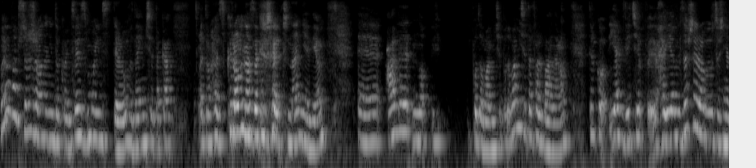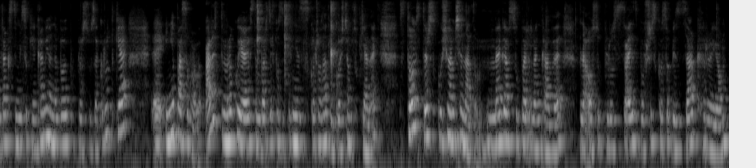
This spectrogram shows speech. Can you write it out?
Powiem Wam szczerze, że ona nie do końca jest w moim stylu. Wydaje mi się taka e, trochę skromna, zagrzeczna, nie wiem. E, ale no, podoba mi się. Podoba mi się ta falbana. Tylko jak wiecie, H&M zawsze robił coś nie tak z tymi sukienkami. One były po prostu za krótkie e, i nie pasowały. Ale w tym roku ja jestem bardzo pozytywnie zaskoczona długością sukienek. Stąd też skusiłam się na to. Mega super rękawy dla osób plus size, bo wszystko sobie zakryją.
